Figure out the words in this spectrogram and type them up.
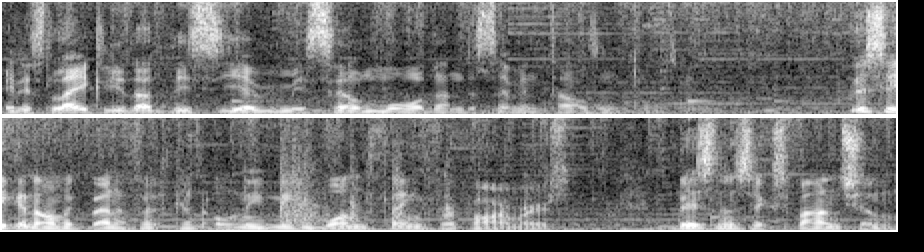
It is likely that this year we may sell more than the 7,000 tons. This economic benefit can only mean one thing for farmers business expansion.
